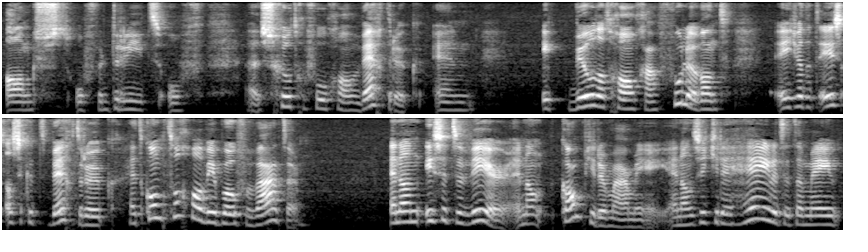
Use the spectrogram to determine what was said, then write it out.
angst of verdriet of uh, schuldgevoel gewoon wegdruk. En ik wil dat gewoon gaan voelen. Want weet je wat het is? Als ik het wegdruk, het komt toch wel weer boven water. En dan is het er weer. En dan kamp je er maar mee. En dan zit je de hele tijd daarmee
